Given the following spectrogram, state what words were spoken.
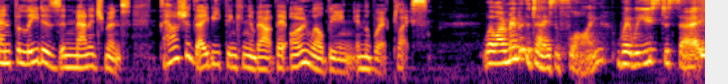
And for leaders in management, how should they be thinking about their own well-being in the workplace? Well, I remember the days of flying where we used to say,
